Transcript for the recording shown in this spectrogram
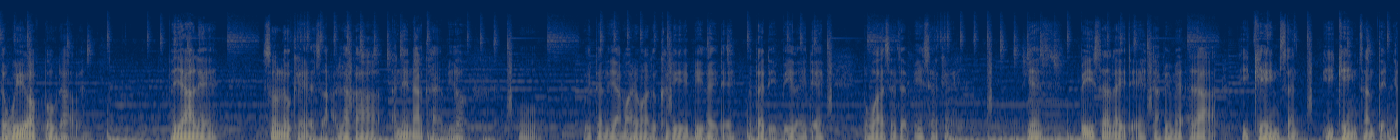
the way of Buddha ပဲဖះလဲစွန့်လွတ်ခဲ့ရဆိုအလကားအနစ်နာခံပြီးတော့ဟို ဝေတန်တရားမှာတော့အဲ့လိုကလေးပေးလိုက်တယ်အသက်တွေပေးလိုက်တယ်ဘဝဆက်ဆက်ပေးဆက်ခဲ့ yes ပေးဆက်လိုက်တယ်ဒါပေမဲ့အဲ့ဒါ he gained some he gained something ပြ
